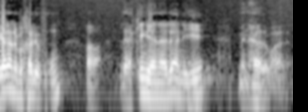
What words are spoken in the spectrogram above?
قال أنا بخالفهم. آه. لكن ينالان إيه من هذا وهذا.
